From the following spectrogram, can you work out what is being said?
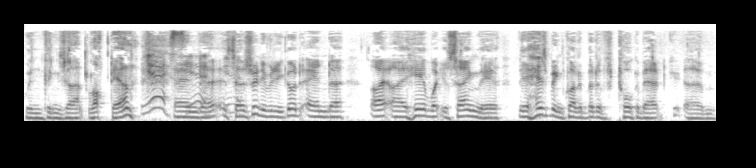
when things aren't locked down. Yes, And yeah, uh, so it's really, really good. And uh, I, I hear what you're saying there. There has been quite a bit of talk about. Um,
